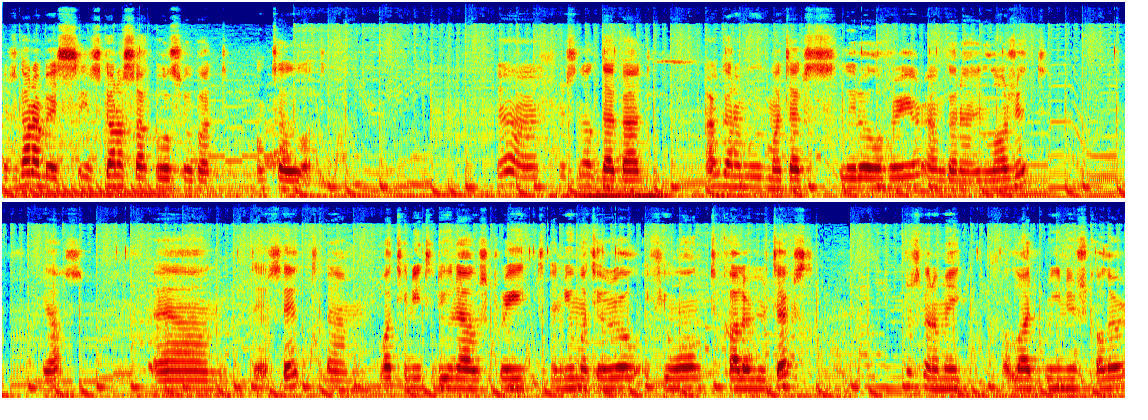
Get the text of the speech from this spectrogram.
It's gonna be it's gonna suck also but I'll tell you what. Yeah it's not that bad. I'm gonna move my text a little over here. I'm gonna enlarge it. Yes. And that's it. Um, what you need to do now is create a new material. If you want to color your text I'm just gonna make a light greenish color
